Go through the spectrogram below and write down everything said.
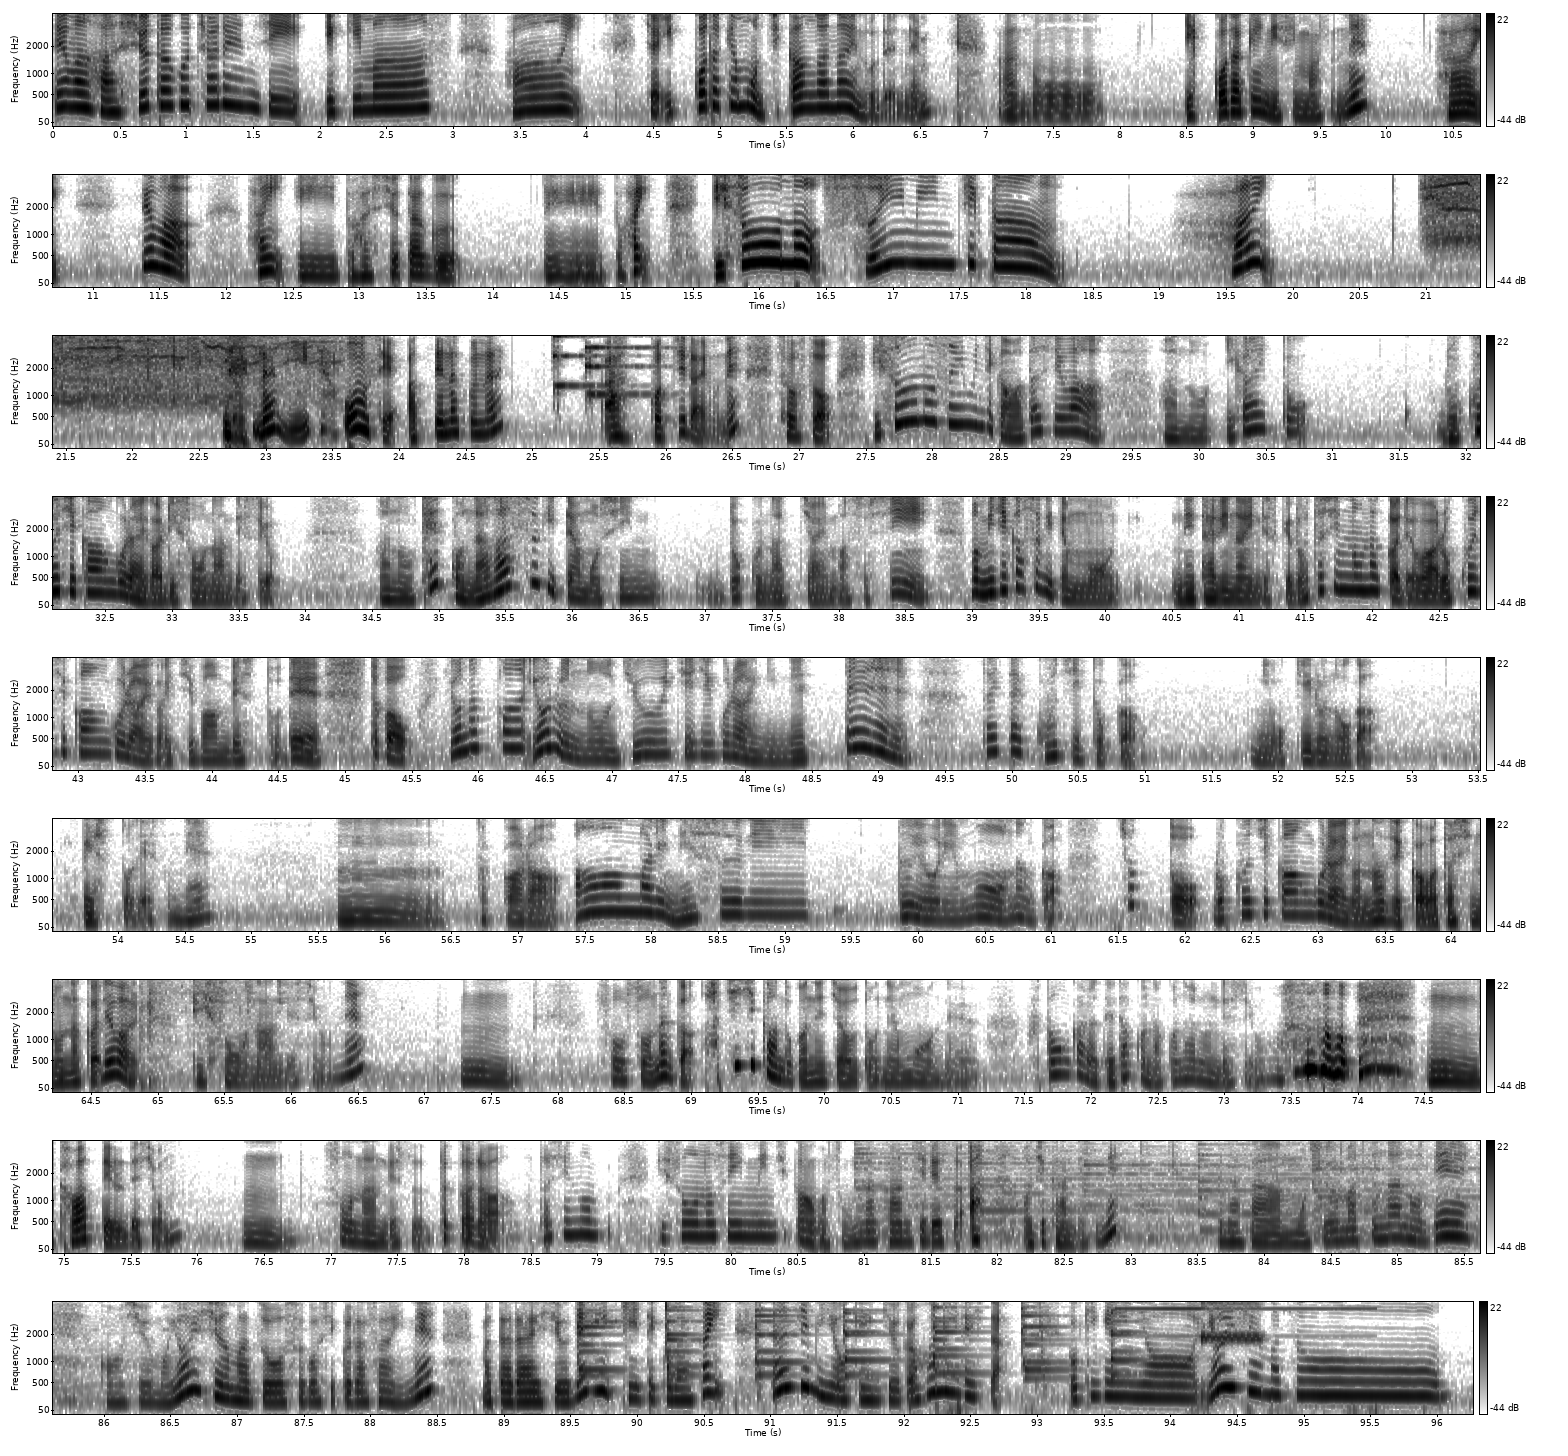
では、ハッシュタグチャレンジいきます。はーい。じゃあ、一個だけもう時間がないのでね、あのー一個だけにしますね。はい。では、はい、えっ、ー、と、ハッシュタグ、えっ、ー、と、はい。理想の睡眠時間。はい。何？音声合ってなくない？あ、こっちだよね。そうそう。理想の睡眠時間、私は、あの、意外と、6時間ぐらいが理想なんですよ。あの、結構長すぎてもしんどくなっちゃいますし、まあ短すぎても寝足りないんですけど、私の中では6時間ぐらいが一番ベストで、だから夜中、夜の11時ぐらいに寝て、だいたい5時とかに起きるのがベストですね。うん。だから、あんまり寝すぎるよりも、なんか、ちょっと6時間ぐらいがなぜか私の中では理想なんですよね。うん。そうそう。なんか、8時間とか寝ちゃうとね、もうね、布団から出たくなくなるんですよ。うん、変わってるでしょ？うん、そうなんです。だから、私の理想の睡眠時間はそんな感じです。あ、お時間ですね。皆さんも週末なので、今週も良い週末をお過ごしくださいね。また来週ぜひ聞いてください。男子美容研究家ふみでした。ごきげんよう。良い週末を。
